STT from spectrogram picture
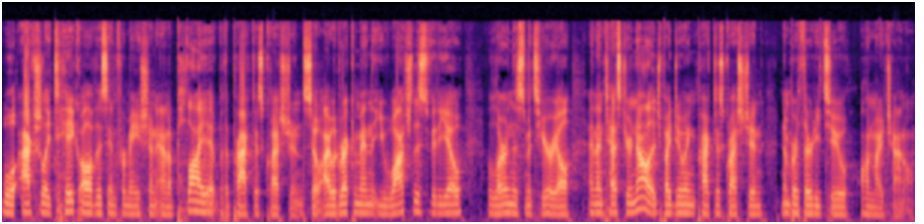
will actually take all of this information and apply it with a practice question. So I would recommend that you watch this video, learn this material, and then test your knowledge by doing practice question number 32 on my channel.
